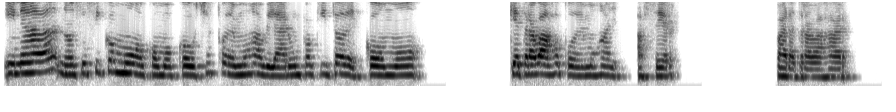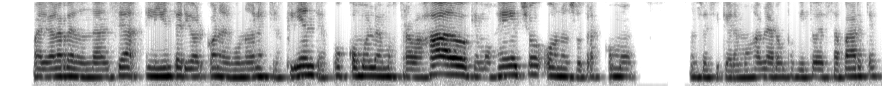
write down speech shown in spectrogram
Y nada, no sé si como, como coaches podemos hablar un poquito de cómo, qué trabajo podemos hacer para trabajar, valga la redundancia, el niño interior con alguno de nuestros clientes, o cómo lo hemos trabajado, qué hemos hecho, o nosotras cómo, no sé si queremos hablar un poquito de esa parte,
